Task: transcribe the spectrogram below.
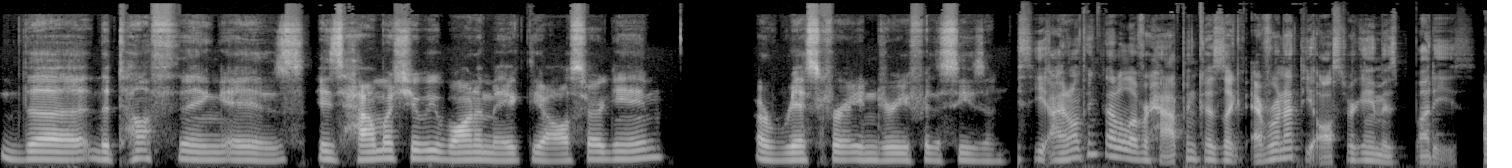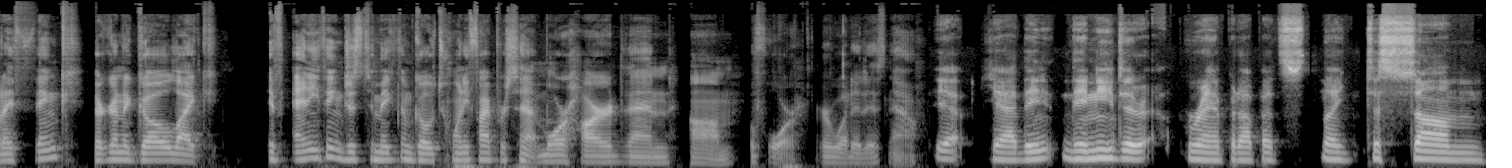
the the tough thing is is how much do we want to make the All-Star game a risk for injury for the season? See, I don't think that'll ever happen because like everyone at the All Star game is buddies. But I think they're gonna go like if anything, just to make them go 25% more hard than um before or what it is now. Yeah, yeah. They they need to ramp it up. It's like to some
